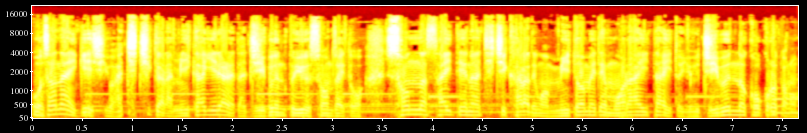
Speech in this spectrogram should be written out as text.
幼いゲイシーは父から見限られた自分という存在と、そんな最低な父からでも認めてもらいたいという自分の心との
